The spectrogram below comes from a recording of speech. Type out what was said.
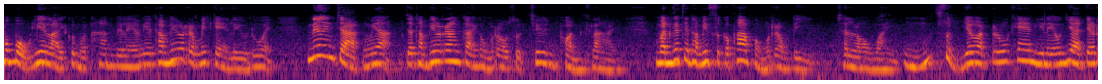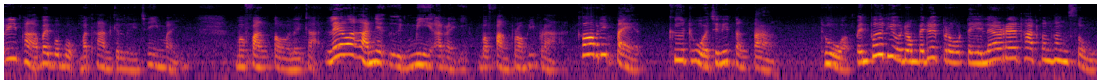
บุบกเนี่ยหลายคนหมดทานไปแล้วเนี่ยทำให้เราไม่แก่เร็วด้วย เนื่องจากเนี่ยจะทำให้ร่างกายของเราสดชื่นผ่อนคลาย มันก็จะทำให้สุขภาพของเราดีชะลอวัยอืมสุดยอดรู้แค่นี้แล้ว อยากจะรีบหาใบบุบกมาทานกันเลยใช่ไหม มาฟังต่อเลยค่ะ แล้วอาหารอย่างอื่นมีอะไรอีกมาฟังพร้อมพี่ปรา ข้อที่ 8 คือถั่วชนิดต่างๆ ถั่วเป็นพืชที่อุดมไปด้วยโปรตีนและแร่ธาตุค่อนข้างสูง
